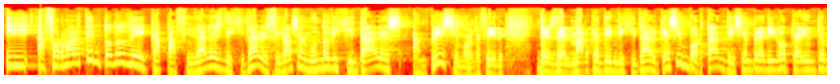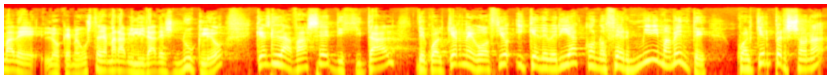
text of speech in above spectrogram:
Y a formarte en todo de capacidades digitales. Fijaos, el mundo digital es amplísimo, es decir, desde el marketing digital, que es importante, y siempre digo que hay un tema de lo que me gusta llamar habilidades núcleo, que es la base digital de cualquier negocio y que debería conocer mínimamente cualquier persona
